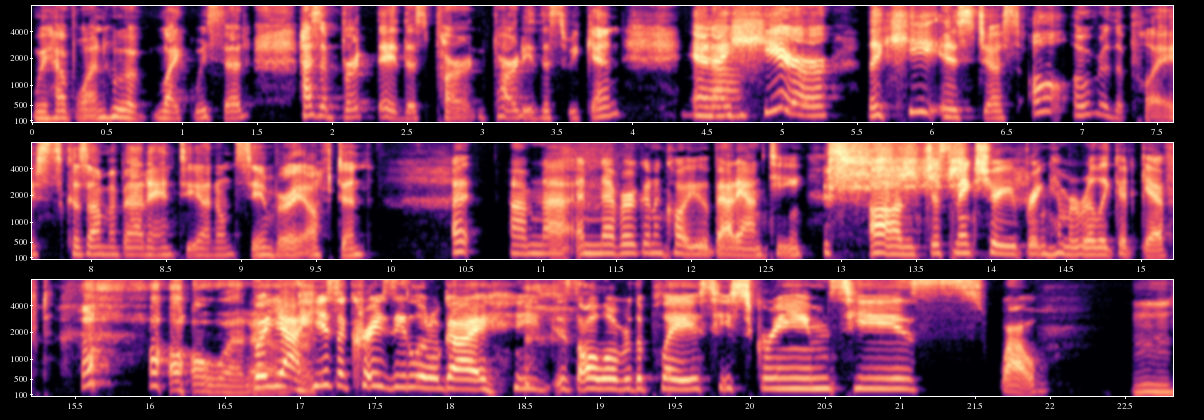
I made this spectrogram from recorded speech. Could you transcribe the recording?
We have one who, like we said, has a birthday this part party this weekend, and I hear like he is just all over the place because I'm a bad auntie. I don't see him very often. I'm not. I'm never going to call you a bad auntie. Um, just make sure you bring him a really good gift. oh, whatever. But yeah, he's a crazy little guy. He is all over the place. He screams. He's wow. That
